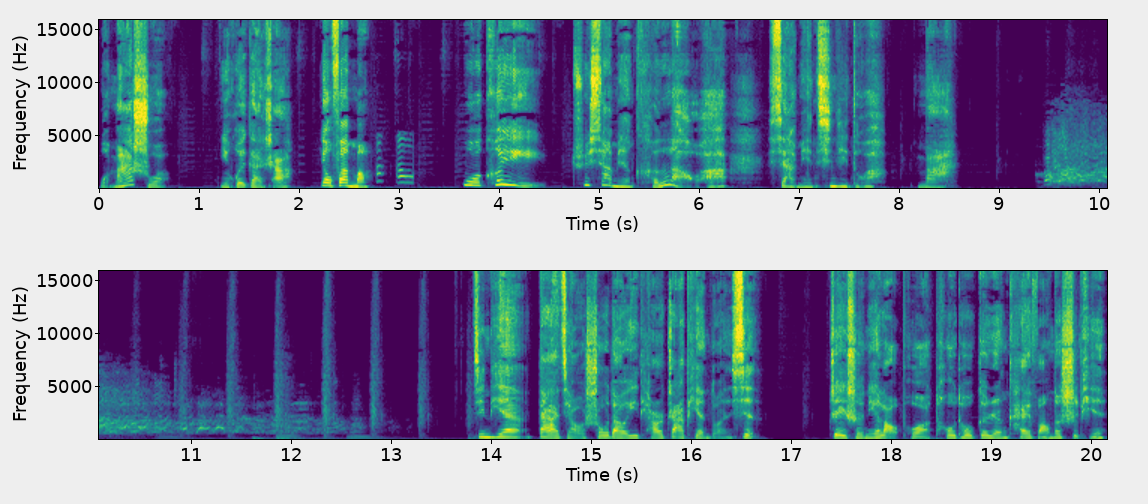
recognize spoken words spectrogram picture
我妈说：“你会干啥？要饭吗？”我可以去下面啃老啊，下面亲戚多。妈，今天大脚收到一条诈骗短信，这是你老婆偷偷跟人开房的视频，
